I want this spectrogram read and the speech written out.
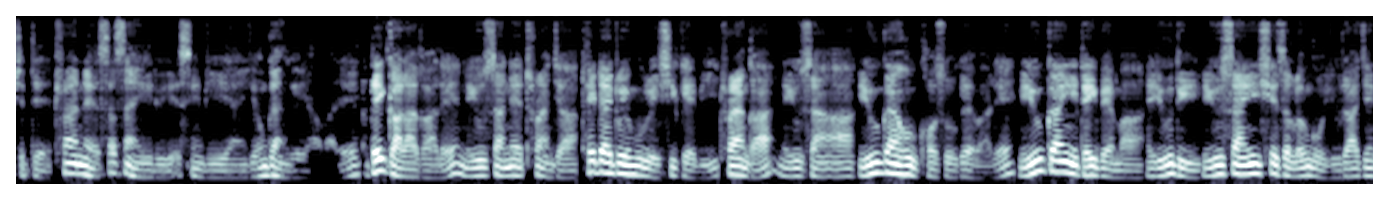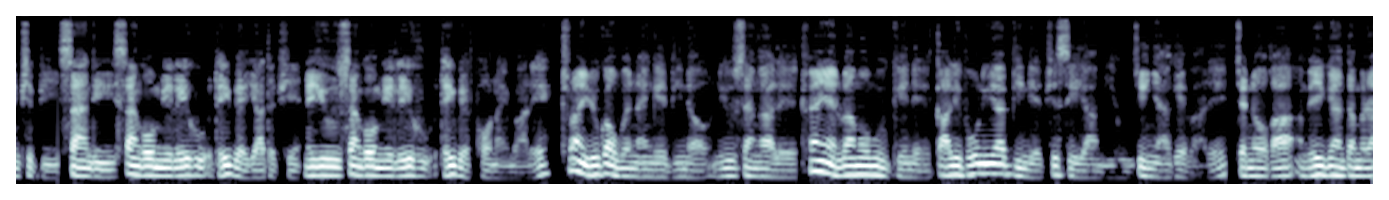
ဖြစ်တဲ့ Trump နဲ့ ဆက်ဆံရေးတွေ အဆင်ပြေရန် ရုန်းကန်ခဲ့ရပါ တယ်။အတိတ်ကာလကလည်း Newsom နဲ့ Trump ကြားထိပ်တိုက်တွေ့မှုတွေရှိခဲ့ပြီး Trump က Newsom အား New Gun ဟုခေါ်ဆိုခဲ့ပါတယ်။ New Gun ၏အဓိပ္ပာယ်မှာ New သည် Newsom ၏ရှေ့စလုံးကိုယူထားခြင်းဖြစ်ပြီး Sun သည်စံကုန်မြေလေးဟုအဓိပ္ပာယ်ရသဖြင့် New စံကုန်မြေလေးဟုအဓိပ္ပာယ်ဖော်နိုင်ပါတယ်။ Trump ရွေးကောက်ပွဲနိုင်ခဲ့ပြီးနောက် Newsom ကလည်း Trump ရဲ့လွှမ်းမိုးမှုကင်းတဲ့ကာလီဖိုးနီးယားပြည်နယ်ဖြစ်စေရမည်ဟုကြေညာခဲ့ပါတယ်။ကျွန်တော်ကအမေရိကန်သမ္မတ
